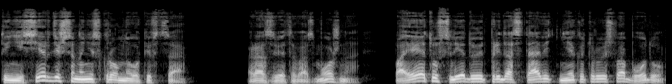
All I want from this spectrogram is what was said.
Ты не сердишься на нескромного певца? Разве это возможно? Поэту следует предоставить некоторую свободу.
